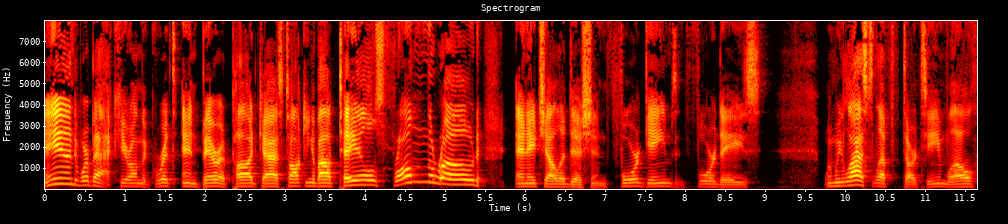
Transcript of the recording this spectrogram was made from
And we're back here on the Grin and Bear It podcast talking about Tales from the Road NHL edition. Four games in four days. When we last left our team, well,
